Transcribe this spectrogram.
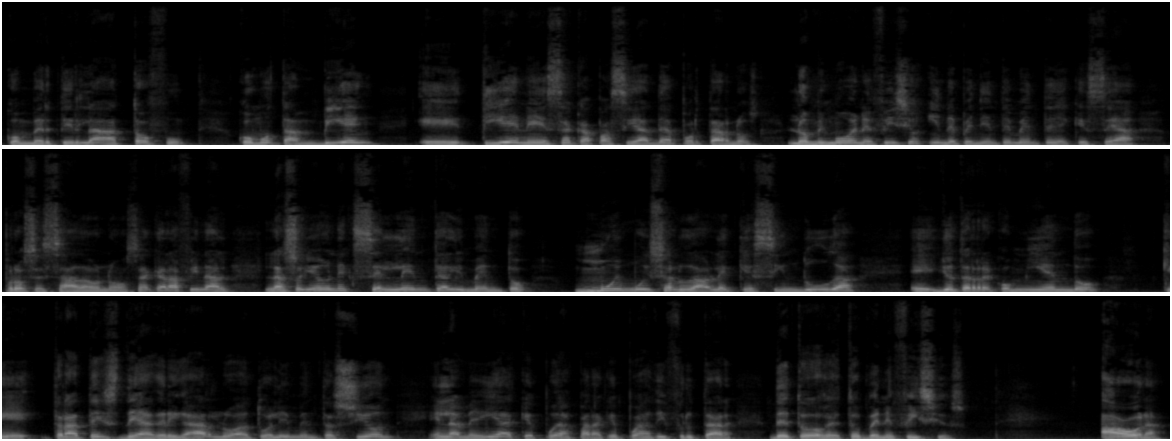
convertirla a tofu, como también eh, tiene esa capacidad de aportarnos los mismos beneficios independientemente de que sea procesada o no. O sea que a la final la soya es un excelente alimento, muy muy saludable que sin duda eh, yo te recomiendo que trates de agregarlo a tu alimentación en la medida que puedas para que puedas disfrutar de todos estos beneficios. Ahora,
